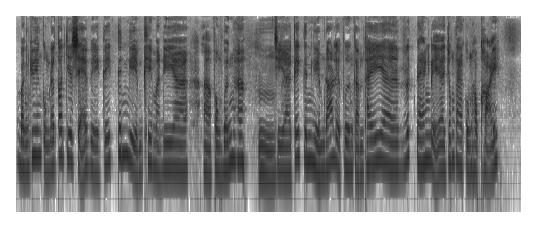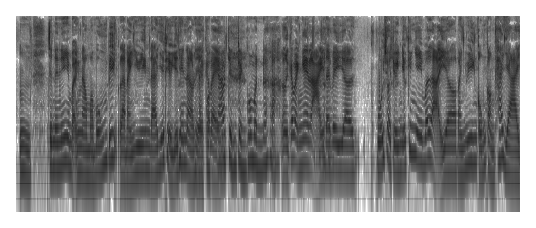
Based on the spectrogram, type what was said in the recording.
bằng duyên cũng đã có chia sẻ về cái kinh nghiệm khi mà đi uh, uh, phỏng vấn ha. Ừ. thì uh, cái kinh nghiệm đó lệ phương cảm thấy uh, rất đáng để uh, chúng ta cùng học hỏi Ừ. Cho nên nếu như bạn nào mà muốn biết là bạn Duyên đã giới thiệu như thế nào thì Lại các bạn cáo chương trình của mình đó hả? Ừ, các bạn nghe lại tại vì uh, buổi trò chuyện giữa Khiết Nhi với lại uh, bạn Duyên cũng còn khá dài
